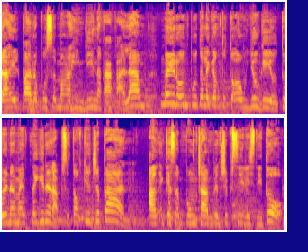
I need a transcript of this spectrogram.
dahil para po sa mga hindi nakakaalam, mayroon po talagang totoong Yu-Gi-Oh tournament na ginanap sa Tokyo, Japan. Ang ikasampung championship series nito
